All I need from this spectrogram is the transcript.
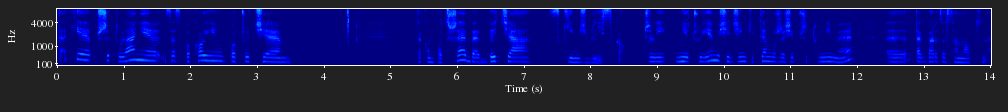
takie przytulanie zaspokoi poczucie, taką potrzebę bycia z kimś blisko. Czyli nie czujemy się dzięki temu, że się przytulimy, e, tak bardzo samotne.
